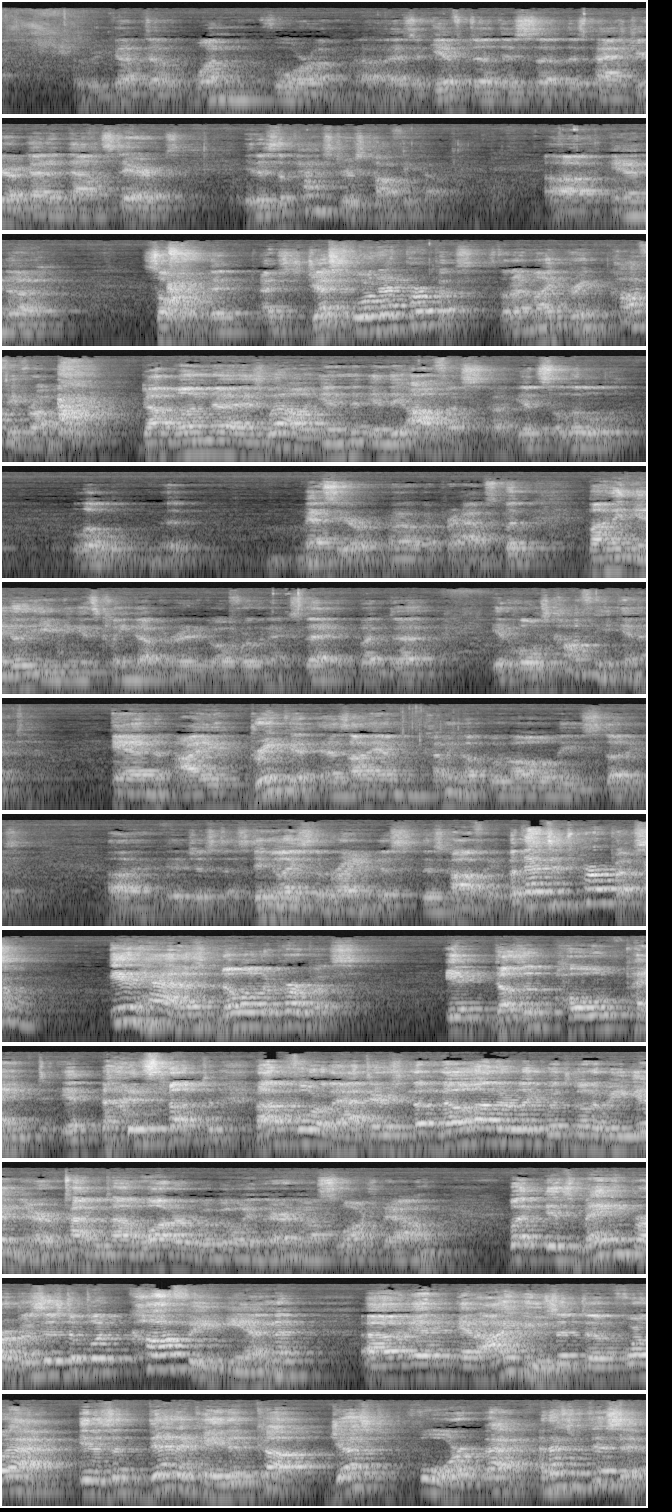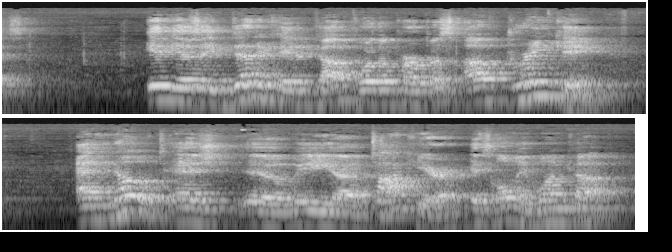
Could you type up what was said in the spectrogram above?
We've got uh, one for um, uh, as a gift uh, this uh, this past year. I've got it downstairs. It is the pastor's coffee cup, uh, and so it, it's just for that purpose, that I might drink coffee from it. Got one as well in in the office. it's a little little messier, perhaps, but by the end of the evening, it's cleaned up and ready to go for the next day. But uh, it holds coffee in it. And I drink it as I am coming up with all of these studies. Uh, it just uh, stimulates the brain, this, this coffee. But that's its purpose. It has no other purpose. It doesn't hold paint. It, it's not, not for that. There's no, no other liquid's going to be in there. From time to time, water will go in there and it'll slosh down. But its main purpose is to put coffee in, uh, and, and I use it uh, for that. It is a dedicated cup just for that. And that's what this is. It is a dedicated cup for the purpose of drinking. And note, as uh, we uh, talk here, it's only one cup.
